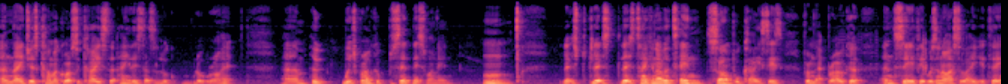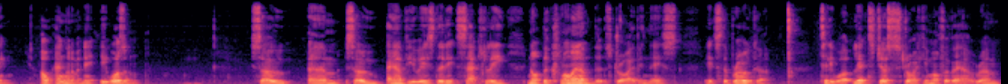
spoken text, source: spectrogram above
and they just come across a case that hey, this doesn't look look right. Um, who, which broker sent this one in? Hmm. Let's let's let's take another ten sample cases from that broker and see if it was an isolated thing. Oh, hang on a minute, it wasn't. So, um, so our view is that it's actually not the client that's driving this; it's the broker. Tell you what, let's just strike him off of our um,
